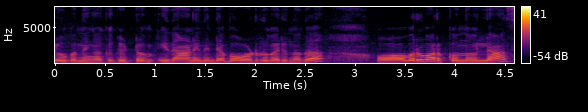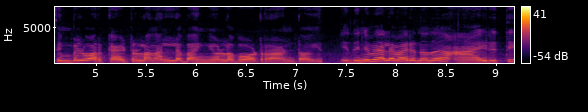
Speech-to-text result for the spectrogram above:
രൂപം നിങ്ങൾക്ക് കിട്ടും. ഇതാണ് ഇതിന്റെ ബോർഡർ വരുന്നത്. ഓവർ വർക്കൊന്നുമില്ല സിമ്പിൾ വർക്കായിട്ടുള്ള നല്ല ഭംഗിയുള്ള ബോർഡറാണ് കേട്ടോ ഇതിന് വില വരുന്നത് ആയിരത്തി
